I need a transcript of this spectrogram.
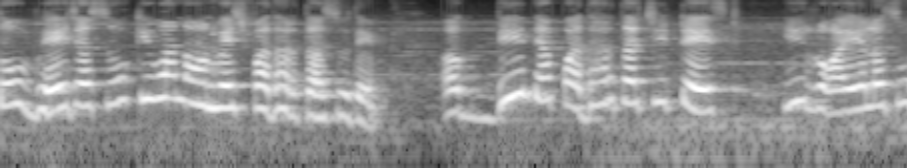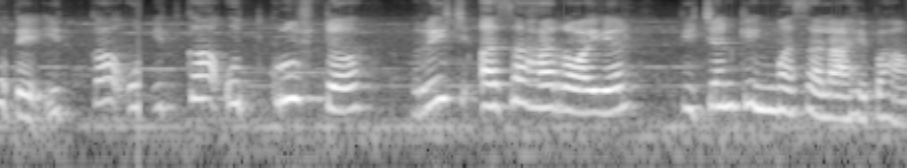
तो व्हेज असो किंवा नॉनव्हेज पदार्थ असू दे अगदी त्या पदार्थाची टेस्ट ही रॉयलच होते. इतका उ- इतका उत्कृष्ट रिच असा हा रॉयल किचन किंग मसाला आहे पहा.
